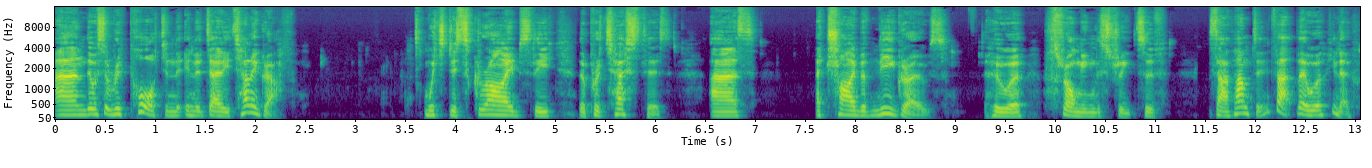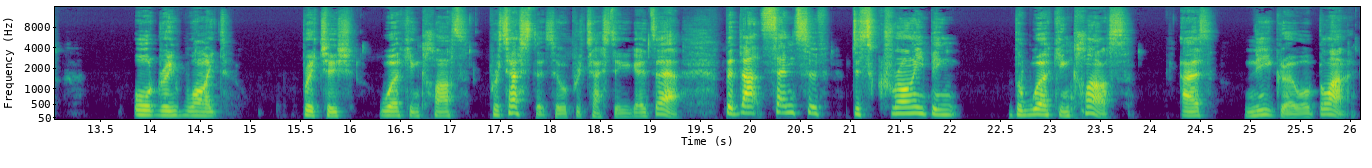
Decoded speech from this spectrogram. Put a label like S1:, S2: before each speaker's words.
S1: and there was a report in the, in the Daily Telegraph which describes the, the protesters as a tribe of Negroes who were thronging the streets of Southampton. In fact, they were, you know, ordinary white British working class protesters who were protesting against Eyre. But that sense of describing the working class as Negro or black,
